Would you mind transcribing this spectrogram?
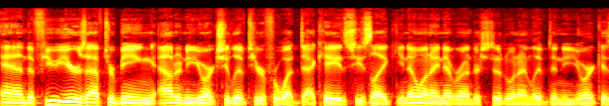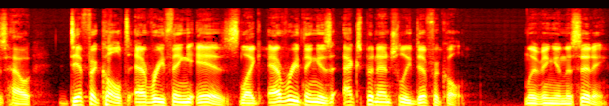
And a few years after being out of New York, she lived here for what, decades? She's like, you know what I never understood when I lived in New York is how difficult everything is. Like everything is exponentially difficult living in the city.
